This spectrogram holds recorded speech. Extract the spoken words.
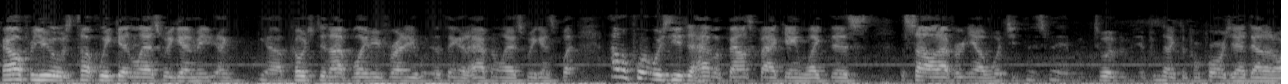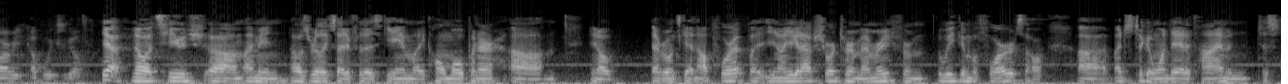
Kyle, for you, it was a tough weekend last weekend. I mean, I, you know, coach did not blame you for anything that happened last weekend. But how important was it to have a bounce back game like this? A solid effort, you know, what you to like the performance you had down in Army a couple weeks ago. Yeah, no, it's huge. Um, I mean, I was really excited for this game, like home opener. Um, you know, everyone's getting up for it, but you know, you gotta have short-term memory from the weekend before. So uh, I just took it one day at a time, and just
